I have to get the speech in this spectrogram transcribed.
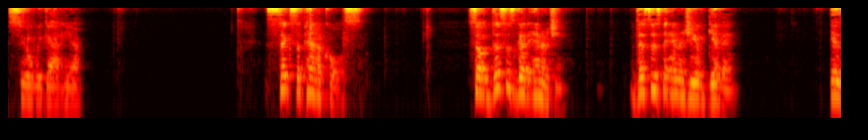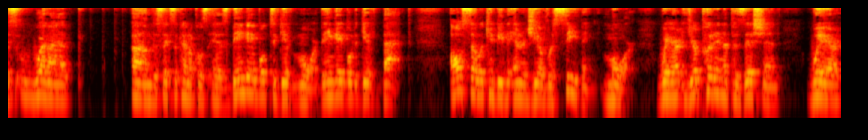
see what we got here. Six of Pentacles. So this is good energy. This is the energy of giving, is what I, um, the Six of Pentacles is being able to give more, being able to give back also, it can be the energy of receiving more, where you're put in a position where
